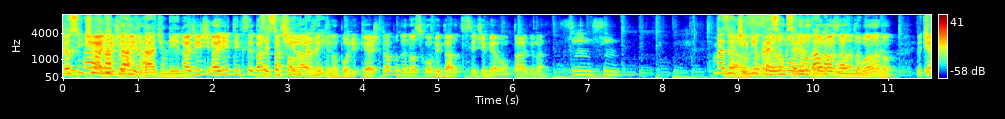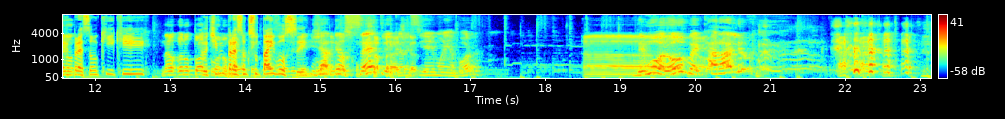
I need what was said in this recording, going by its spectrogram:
Eu senti Ah, uma a gente naturalidade nele. A gente, a gente tem que ser vários Vocês personagens aqui no podcast pra poder nosso convidado se sentir bem à vontade, né? Sim, sim. Mas eu Não, tive a eu impressão que você eu não não tô tava mais atuando. atuando. Eu tive Eu não- a impressão que, que Não, eu não tô Eu atuando. tive a impressão eu que isso tá em você. Já deu certo. Ícaro, esse e aí, manhã, bora? Ah, Demorou, velho, caralho.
